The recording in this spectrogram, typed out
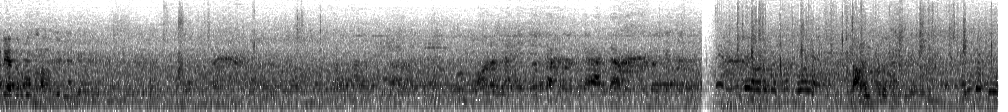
ஆமா சைன் பண்ணினாக்கள் உள்ள வாங்க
